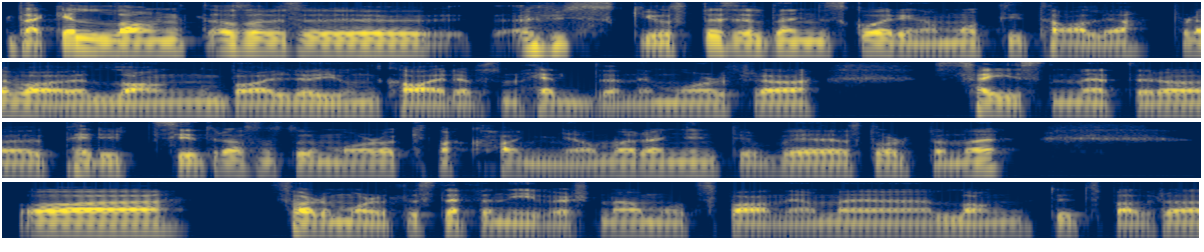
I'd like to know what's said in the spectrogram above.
Det er ikke langt altså, Jeg husker jo spesielt den skåringa mot Italia. For det var jo lang ball og Jon Carew som hedde den i mål fra 16 meter. Og Peruzzi tror jeg som sto i mål og knakk handa når han endte opp i stolpen der. Og så har du målet til Steffen Iversen mot Spania med langt utspill fra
